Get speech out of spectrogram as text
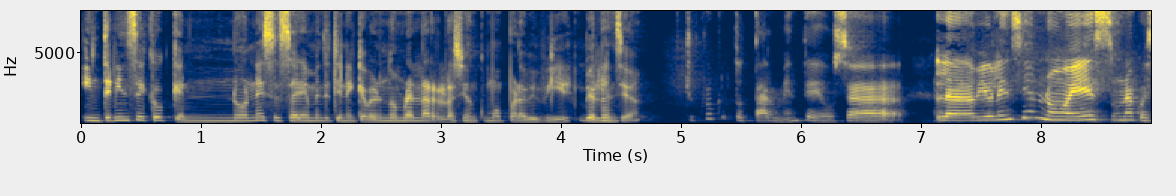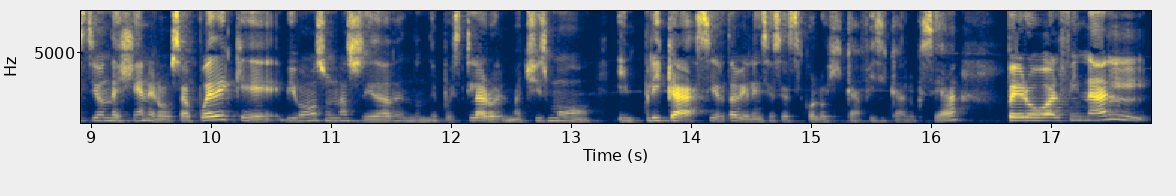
intrínseco que no necesariamente tiene que haber un hombre en la relación como para vivir violencia. Yo creo que totalmente, o sea, La violencia no es una cuestión de género, o sea, puede que vivamos en una sociedad en donde, pues claro, el machismo implica cierta violencia, sea psicológica, física, lo que sea, pero al final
